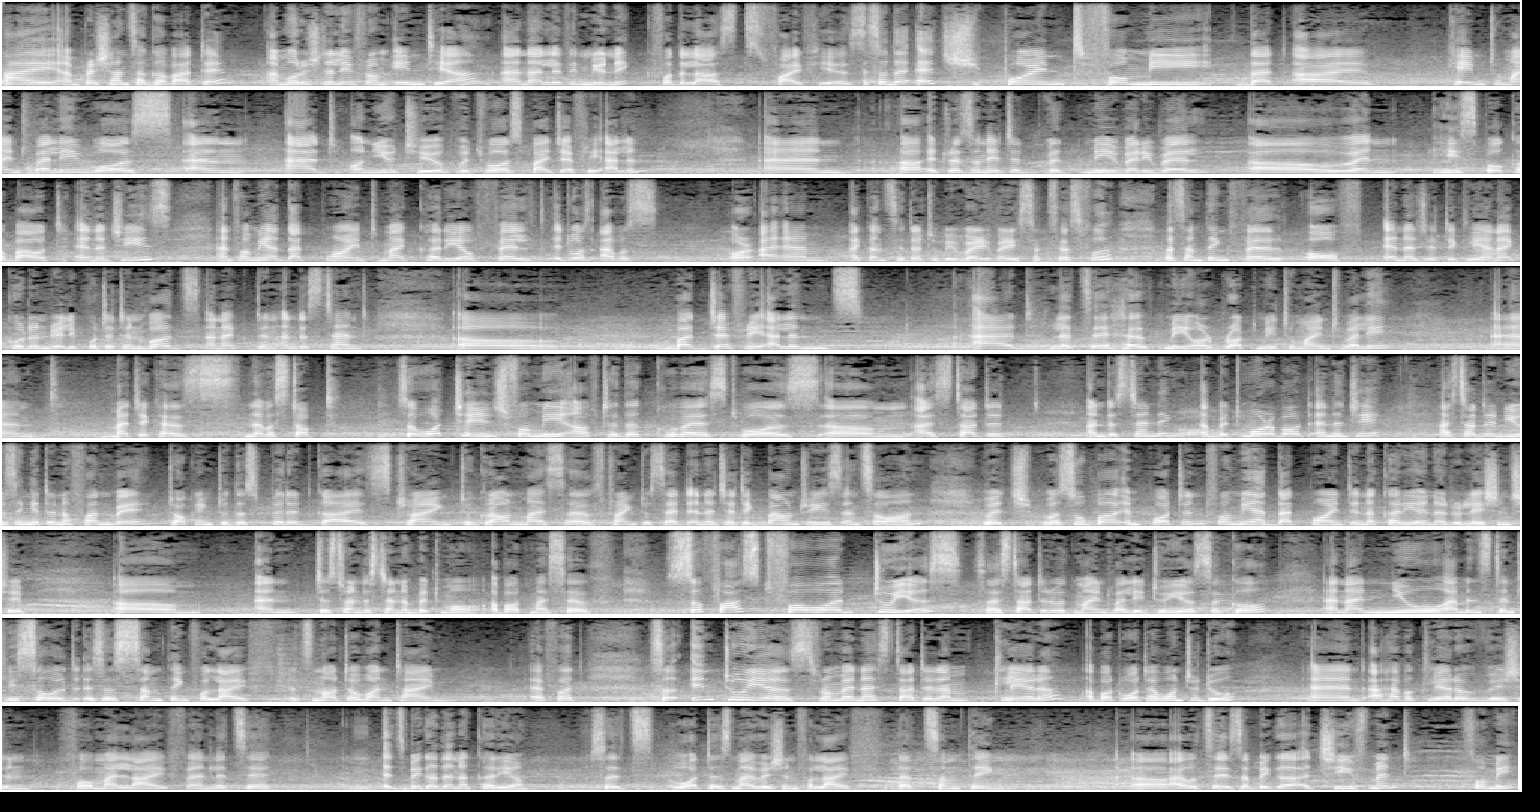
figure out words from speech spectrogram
Hi, I'm Prashansa Ghavate. I'm originally from India and I live in Munich for the last five years. So, the edge point for me that I came to Mindvalley was an ad on YouTube, which was by Jeffrey Allen. And uh, it resonated with me very well uh, when he spoke about energies. And for me, at that point, my career felt it was, I was or I am, I consider to be very, very successful, but something fell off energetically and I couldn't really put it in words and I didn't understand. Uh, but Jeffrey Allen's ad, let's say, helped me or brought me to Mindvalley and magic has never stopped. So, what changed for me after the quest was um, I started understanding a bit more about energy. I started using it in a fun way, talking to the spirit guides, trying to ground myself, trying to set energetic boundaries, and so on, which was super important for me at that point in a career, in a relationship. Um, and just to understand a bit more about myself. So, fast forward two years. So, I started with Mindvalley two years ago, and I knew I'm instantly sold. This is something for life, it's not a one time effort. So, in two years from when I started, I'm clearer about what I want to do, and I have a clearer vision for my life. And let's say it's bigger than a career. So, it's what is my vision for life? That's something uh, I would say is a bigger achievement for me.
